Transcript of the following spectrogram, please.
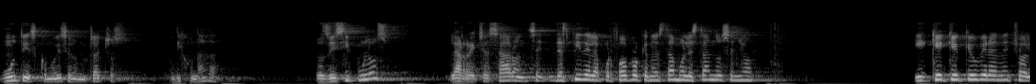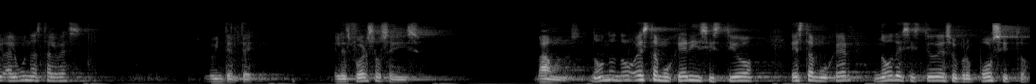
Mutis, como dicen los muchachos, no dijo nada. Los discípulos la rechazaron. Despídela, por favor, porque nos está molestando, Señor. ¿Y qué, hubieran hecho algunas tal vez? Lo intenté. El esfuerzo se hizo. Vámonos. No, no, no. Esta mujer insistió esta mujer no desistió de su propósito.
